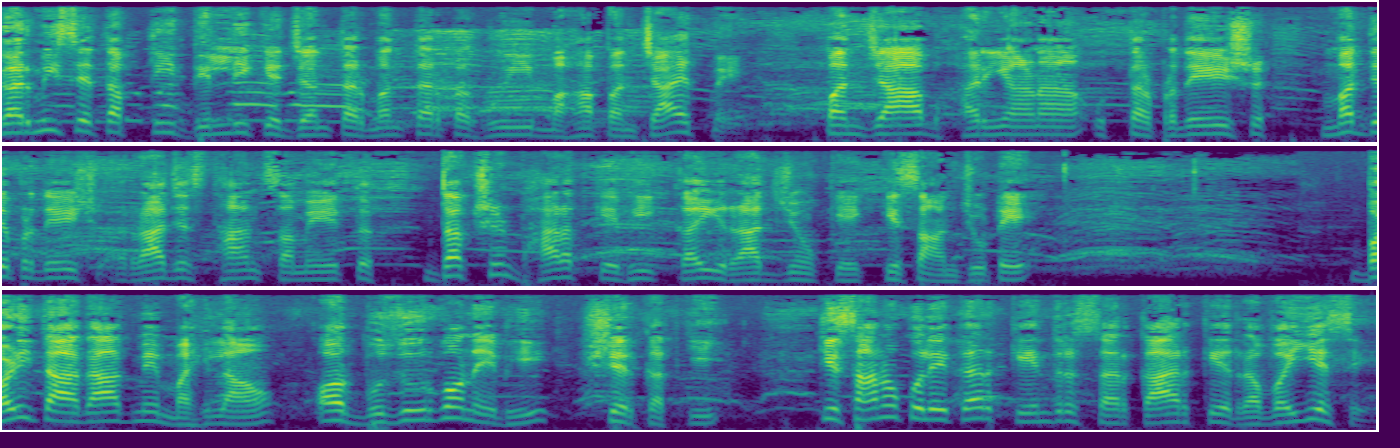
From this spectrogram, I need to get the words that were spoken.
गर्मी से तपती दिल्ली के जंतर मंतर पर हुई महापंचायत में पंजाब, हरियाणा, उत्तर प्रदेश, मध्य प्रदेश, राजस्थान समेत दक्षिण भारत के भी कई राज्यों के किसान जुटे। बड़ी तादाद में महिलाओं और बुज़ुर्गों ने भी शिरकत की। किसानों को लेकर केंद्र सरकार के रवैये से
